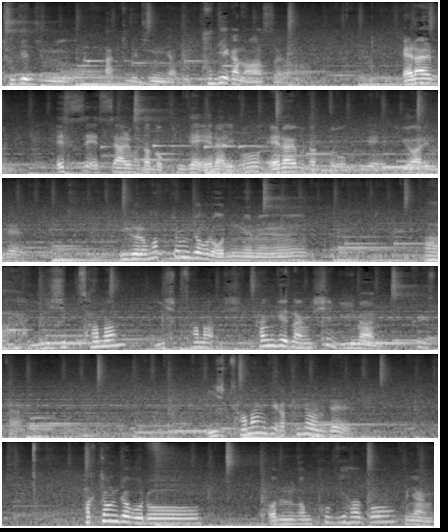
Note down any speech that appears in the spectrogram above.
두 개 중이 아두 개 중이 아니고 두 개가 나왔어요. LR SSR보다 높은 게 LR이고 LR보다 또 높은 게 UR인데 이거를 확정적으로 얻으려면은 아 24만? 24만 한 개당 12만 크리스탈. 24만 개가 필요한데 확정적으로 얻는 건 포기하고 그냥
